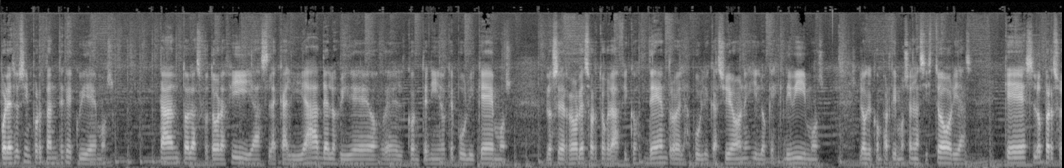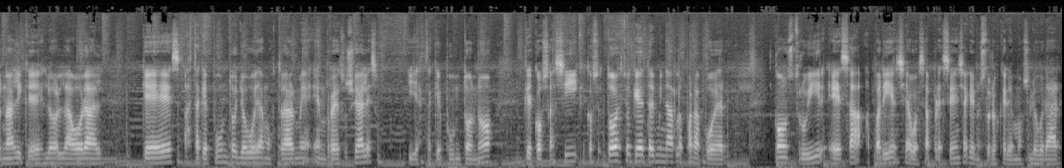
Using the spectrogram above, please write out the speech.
Por eso es importante que cuidemos tanto las fotografías, la calidad de los videos, del contenido que publiquemos, los errores ortográficos dentro de las publicaciones y lo que escribimos, lo que compartimos en las historias, qué es lo personal y qué es lo laboral, qué es hasta qué punto yo voy a mostrarme en redes sociales y hasta qué punto no, qué cosas sí, qué cosas... Todo esto hay que determinarlo para poder construir esa apariencia o esa presencia que nosotros queremos lograr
